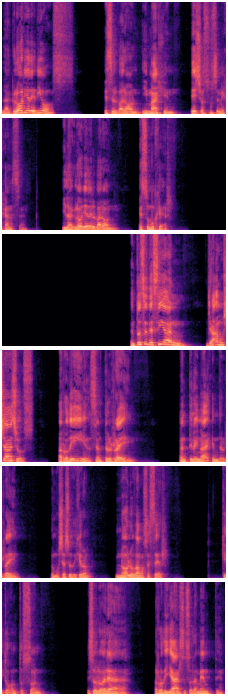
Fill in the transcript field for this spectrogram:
La gloria de Dios es el varón, imagen, hecho a su semejanza. Y la gloria del varón es su mujer. Entonces decían, ya muchachos, arrodíllense ante el rey, ante la imagen del rey. Los muchachos dijeron, no lo vamos a hacer. Qué tontos son. Y solo era arrodillarse solamente.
